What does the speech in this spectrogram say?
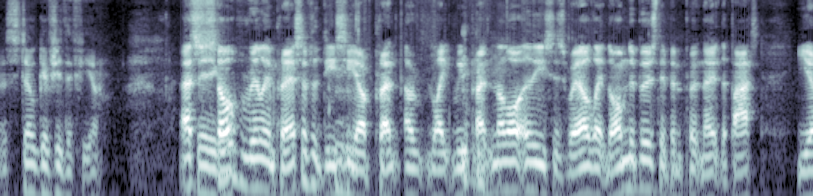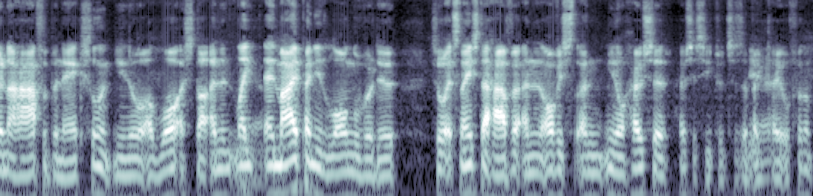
it still gives you the fear. It's still really impressive that DC are print are like reprinting a lot of these as well. Like the omnibus they've been putting out the past year and a half have been excellent. You know, a lot of stuff, and like in my opinion, long overdue. So it's nice to have it, and obviously, and you know, House of House of Secrets is a big Yeah. title for them.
